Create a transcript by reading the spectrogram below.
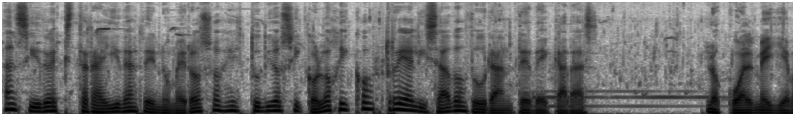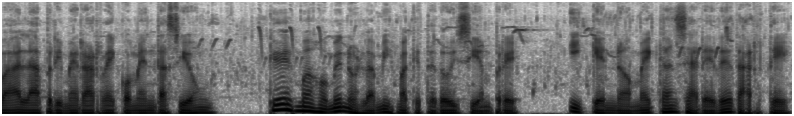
han sido extraídas de numerosos estudios psicológicos realizados durante décadas, lo cual me lleva a la primera recomendación, que es más o menos la misma que te doy siempre y que no me cansaré de darte.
